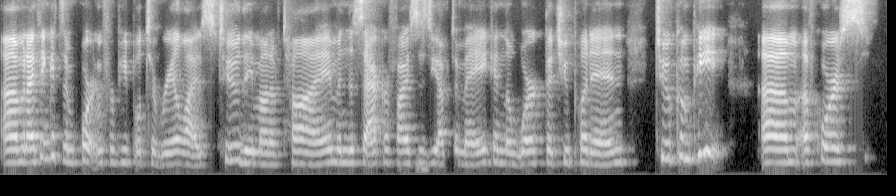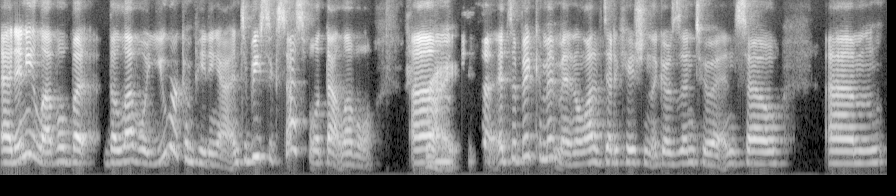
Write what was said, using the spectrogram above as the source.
Um, and I think it's important for people to realize too the amount of time and the sacrifices you have to make and the work that you put in to compete. Um, of course, at any level, but the level you were competing at, and to be successful at that level, um, right. it's, a, it's a big commitment and a lot of dedication that goes into it. And so, um,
